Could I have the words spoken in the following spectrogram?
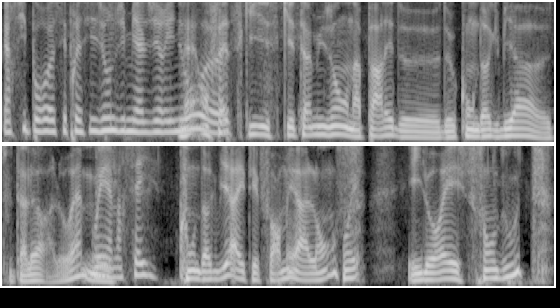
Merci pour euh, ces précisions de Jimmy Algerino. Mais en fait, ce qui, ce qui est amusant, on a parlé de, de Kondogbia tout à l'heure à l'OM, oui, à Marseille. Kondogbia a été formé à Lens Oui. et il aurait sans doute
